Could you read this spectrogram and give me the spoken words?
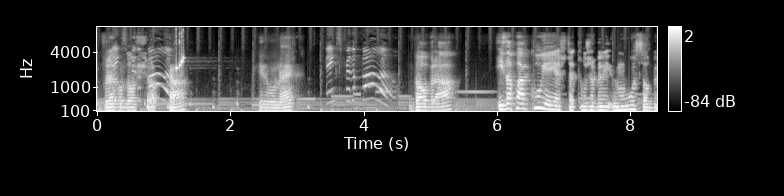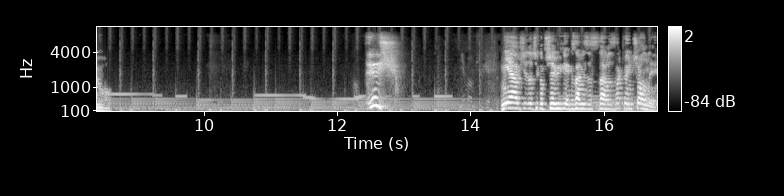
W lewo do środka. Kierunek. Dobra. I zaparkuję jeszcze tu, żeby im łyso było. Iś! Nie mam się do czego przejść, egzamin został zakończony.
